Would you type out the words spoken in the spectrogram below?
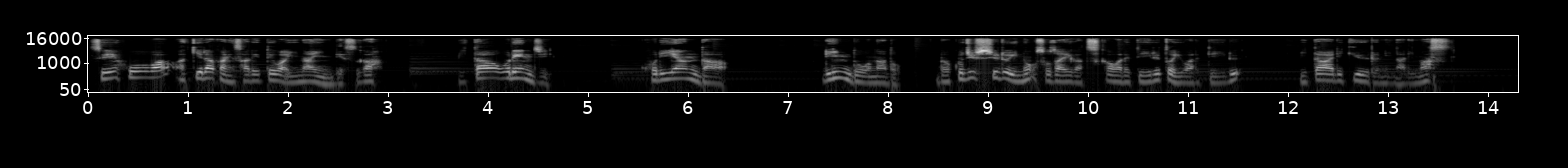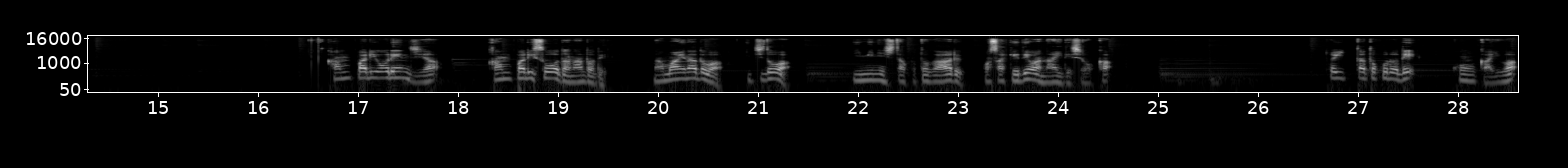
製法は明らかにされてはいないんですが、ビターオレンジ、コリアンダー、リンドウなど60種類の素材が使われていると言われているビターリキュールになります。カンパリオレンジやカンパリソーダなどで名前などは一度は耳にしたことがあるお酒ではないでしょうか。といったところで今回は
